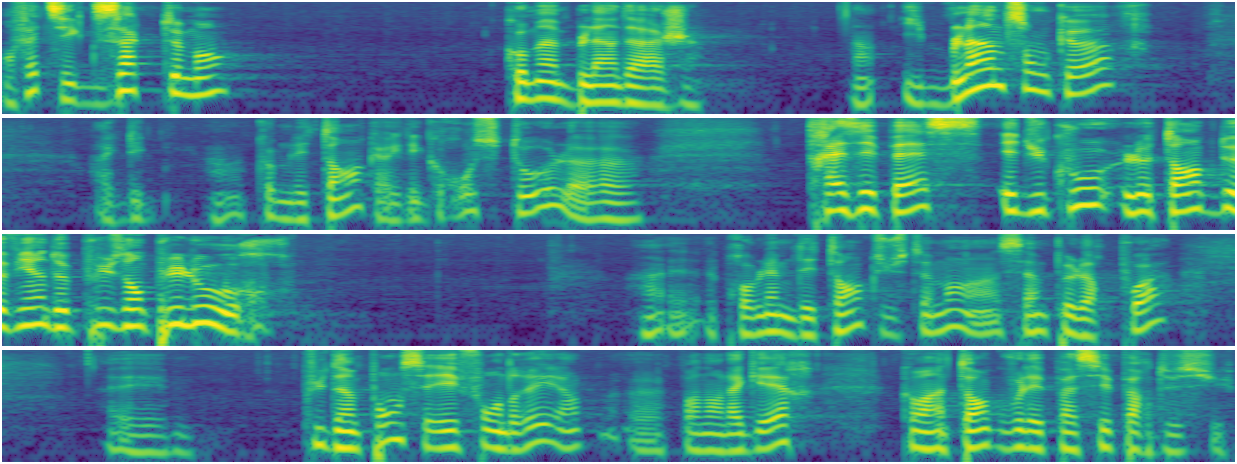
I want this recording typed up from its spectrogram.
En fait, c'est exactement comme un blindage. Hein. il blinde son cœur, avec comme les tanks, avec des grosses tôles. Euh, très épaisse, et du coup, le tank devient de plus en plus lourd. Le problème des tanks, justement, hein, c'est un peu leur poids. plus d'un pont s'est effondré hein, euh, pendant la guerre quand un tank voulait passer par-dessus.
